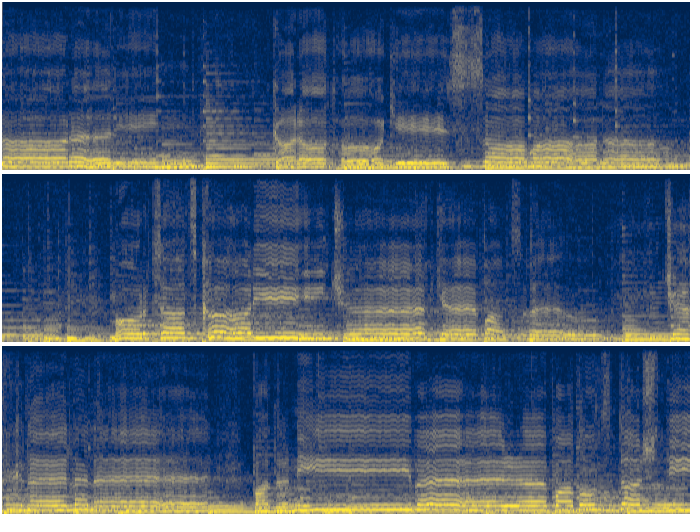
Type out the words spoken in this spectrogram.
սարերին Կարոտ հոգիս զոմանամ Մորցած քարին չեղք է բացվել Չեղքնել է պատնի վեր Պաբոնց դաշտի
